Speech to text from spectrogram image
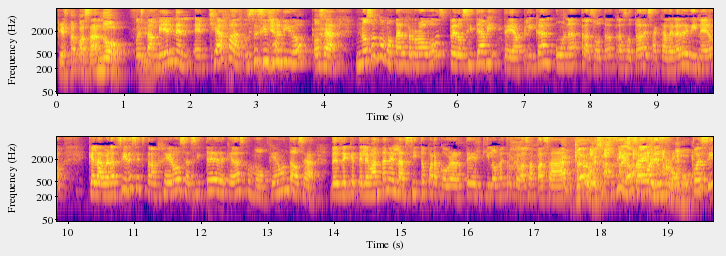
¿qué está pasando? Pues Sí. también en, en Chiapas, no sé si ya han ido. O sea, no son como tal robos, pero sí te, te aplican una tras otra, tras otra de sacadera de dinero. Que la verdad, si eres extranjero, o sea, sí te quedas como, ¿qué onda? O sea, desde que te levantan el lacito para cobrarte el kilómetro que vas a pasar. Claro, ese es Sí, o sea, ese y un es- robo. Pues sí,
